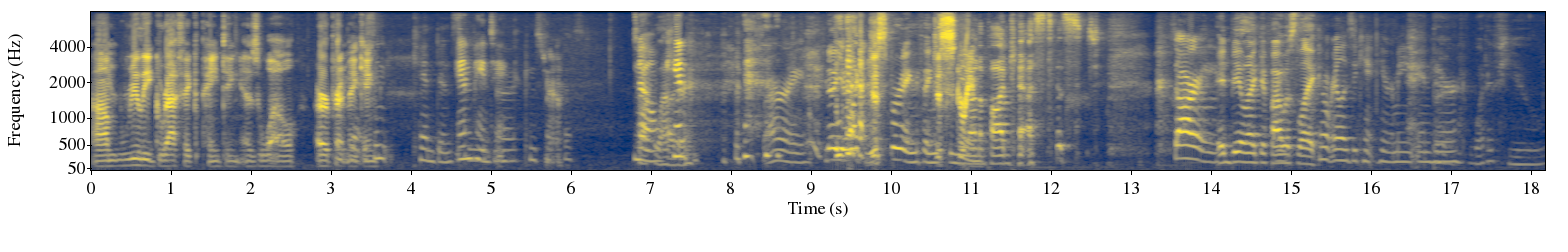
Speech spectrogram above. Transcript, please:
um, really graphic painting as well, or yeah, printmaking. isn't Kandinsky And painting. Uh, constructivist? No, can't. Sorry, No, you're like Just- whispering things just to me on a podcast. Sorry. It'd be like if I was like, I don't realize you can't hear me in here. "What if you,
